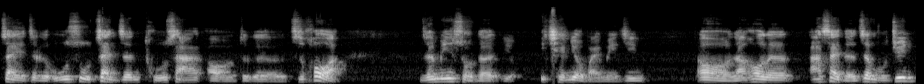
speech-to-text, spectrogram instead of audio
在这个无数战争屠杀哦这个之后啊，人民所得有一千六百美金哦，然后呢，阿塞德政府军。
